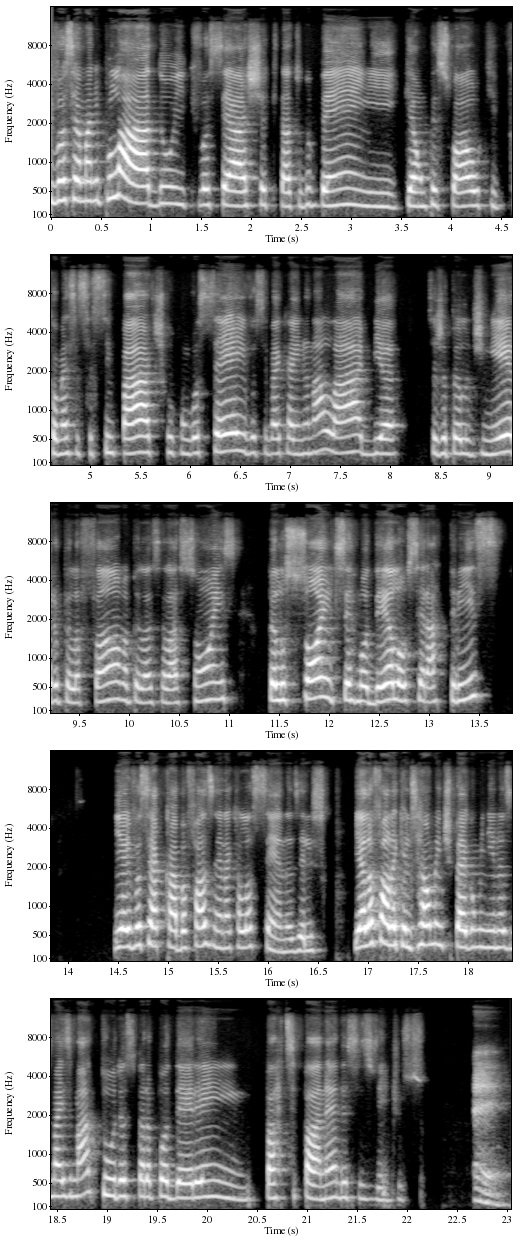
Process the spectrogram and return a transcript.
que você é manipulado e que você acha que tá tudo bem e que é um pessoal que começa a ser simpático com você e você vai caindo na lábia, seja pelo dinheiro, pela fama, pelas relações, pelo sonho de ser modelo ou ser atriz. E aí você acaba fazendo aquelas cenas. Eles e ela fala que eles realmente pegam meninas mais imaturas para poderem participar, né, desses vídeos. É,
